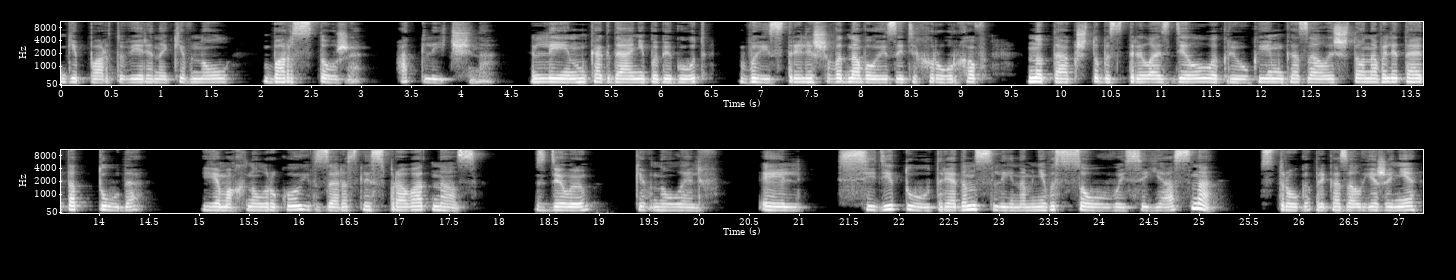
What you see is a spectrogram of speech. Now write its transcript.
Гепард уверенно кивнул, Барс тоже. «Отлично. Лин, когда они побегут, выстрелишь в одного из этих рурхов, но так, чтобы стрела сделала крюк, и им казалось, что она вылетает оттуда». Я махнул рукой в заросли справа от нас. «Сделаю», – кивнул эльф. Эль «Сиди тут, рядом с Лином, не высовывайся, ясно?» – строго приказал я жене,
